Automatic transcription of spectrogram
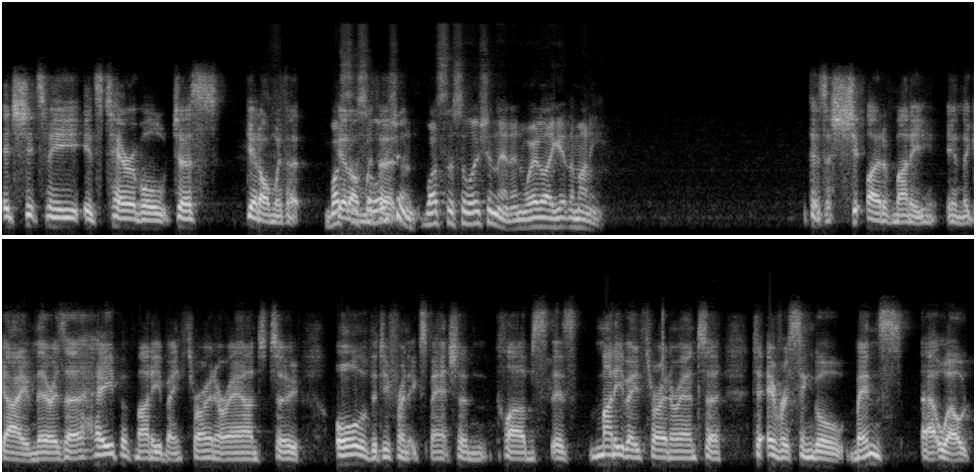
it shits me. It's terrible. Just get on with it. What's get the solution? What's the solution then? And where do they get the money? there's a shitload of money in the game. There is a heap of money being thrown around to all of the different expansion clubs. There's money being thrown around to to every single men's, uh, well,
